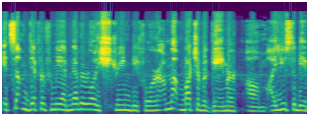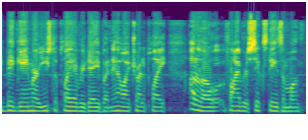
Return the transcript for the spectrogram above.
it's something different for me. I've never really streamed before. I'm not much of a gamer. Um, I used to be a big gamer. I used to play every day, but now I try to play, I don't know, five or six days a month.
